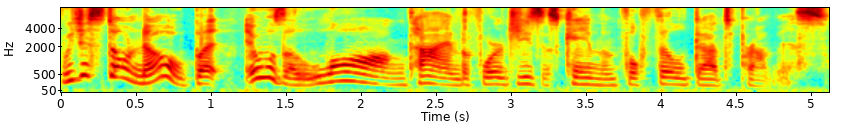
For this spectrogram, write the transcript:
We just don't know, but it was a long time before Jesus came and fulfilled God's promise.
